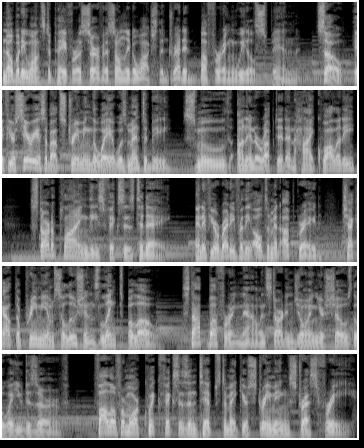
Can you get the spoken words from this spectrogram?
Nobody wants to pay for a service only to watch the dreaded buffering wheel spin. So, if you're serious about streaming the way it was meant to be, smooth, uninterrupted, and high quality, start applying these fixes today. And if you're ready for the ultimate upgrade, check out the premium solutions linked below. Stop buffering now and start enjoying your shows the way you deserve. Follow for more quick fixes and tips to make your streaming stress-free.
